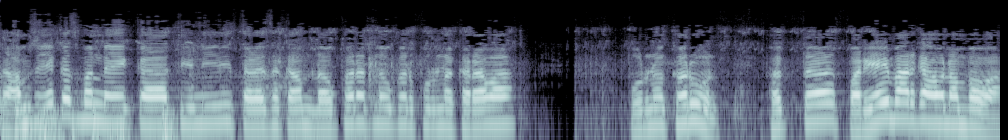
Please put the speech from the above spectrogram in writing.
तर आमचं एकच म्हणणं आहे का तिने तळ्याचं काम लवकरात लवकर पूर्ण करावा पूर्ण करून फक्त पर्यायी मार्ग अवलंबावा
